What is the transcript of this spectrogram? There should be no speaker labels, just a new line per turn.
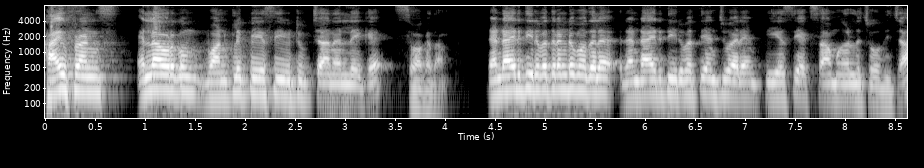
Hi friends എല്ലാവർക്കും one clip A C YouTube ചാനലിലേക്ക് സ്വാഗതം. രണ്ടായിരത്തി ഇരുപത്തിരണ്ട് മുതൽ രണ്ടായിരത്തി ഇരുപത്തി അഞ്ച് വരെ പി എസ് സി എക്സാമുകളിൽ ചോദിച്ച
